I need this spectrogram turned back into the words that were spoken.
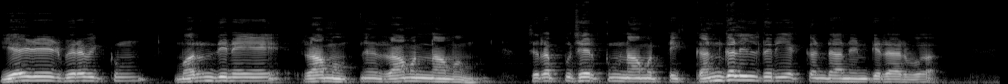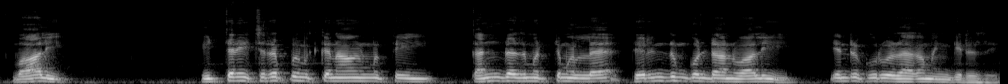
ஏழேழு பிறவிக்கும் மருந்தினே ராமம் ராமன் நாமம். சிறப்பு சேர்க்கும் நாமத்தை கண்களில் தெரிய கண்டான் என்கிறார் வாலி. இத்தனை சிறப்பு மிக்க நாமத்தை கண்டது மட்டுமல்ல தெரிந்தும் கொண்டான் வாலி என்று கூறுவதாக அமைகிறது.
